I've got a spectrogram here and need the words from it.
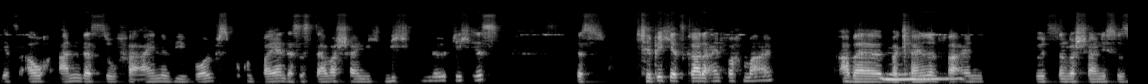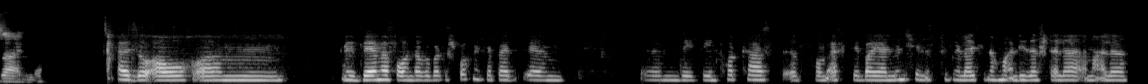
jetzt auch an, dass so Vereine wie Wolfsburg und Bayern, dass es da wahrscheinlich nicht nötig ist. Das tippe ich jetzt gerade einfach mal. Aber mhm. bei kleineren Vereinen wird es dann wahrscheinlich so sein. Ne? Also auch, ähm, wir haben ja vorhin darüber gesprochen, ich habe ja ähm, ähm, den, Podcast äh, vom FC Bayern München, es tut mir leid hier nochmal an dieser Stelle an alle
